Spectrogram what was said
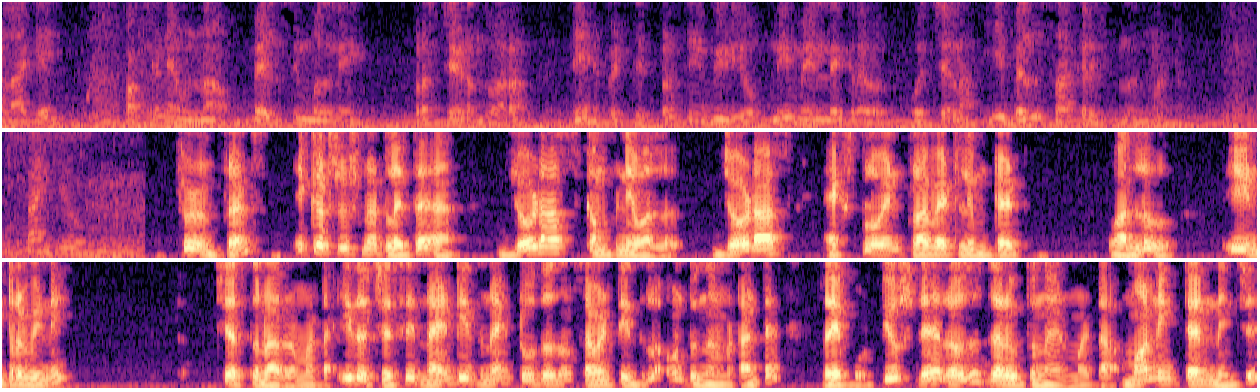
అలాగే పక్కనే ఉన్న బెల్ సింబల్ని ప్రెస్ చేయడం ద్వారా నేను పెట్టే ప్రతి వీడియో మీ మెయిల్ దగ్గర వచ్చేలా ఈ బెల్ సహకరిస్తుంది అనమాట థ్యాంక్ యూ చూడండి ఫ్రెండ్స్ ఇక్కడ చూసినట్లయితే జోడాస్ కంపెనీ వాళ్ళు జోడాస్ ఎక్స్ప్లోయిన్ ప్రైవేట్ లిమిటెడ్ వాళ్ళు ఈ ఇంటర్వ్యూని చేస్తున్నారనమాట ఇది వచ్చేసి నైన్టీన్త్ నైన్ టూ థౌజండ్ సెవెంటీన్త్లో ఉంటుందన్నమాట. అంటే రేపు ట్యూస్డే రోజు జరుగుతున్నాయన్నమాట. మార్నింగ్ టెన్ నుంచి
